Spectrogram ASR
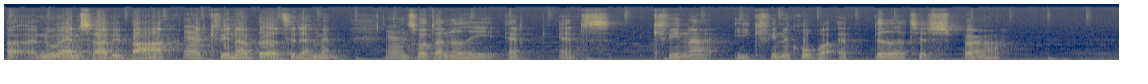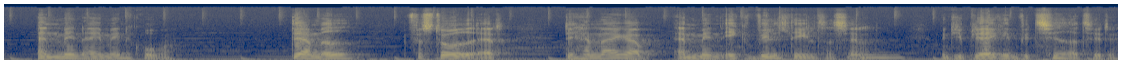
og nu antager vi bare, ja. at kvinder er bedre til det end mænd. Ja. Men tror der er noget i, at, at kvinder i kvindegrupper er bedre til at spørge, end mænd er i mændegrupper? Dermed forstået, at det handler ikke om, at mænd ikke vil dele sig selv, mm. Men de bliver ikke inviteret til det.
